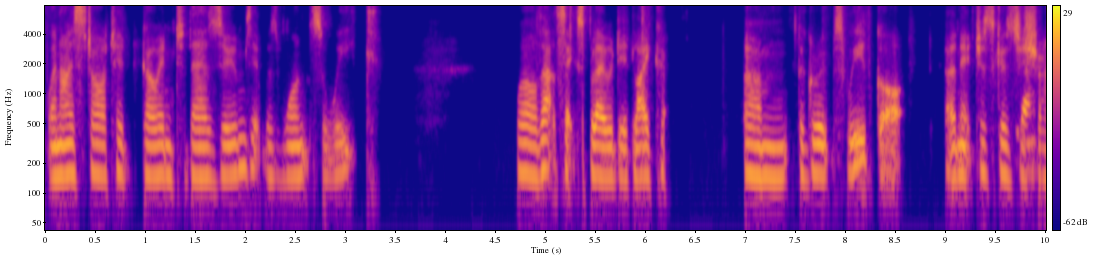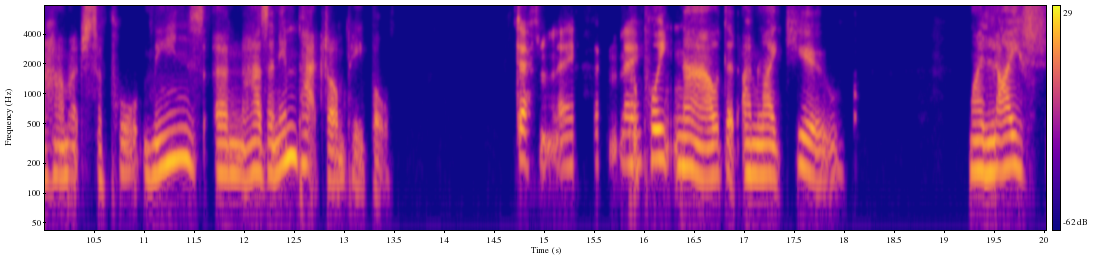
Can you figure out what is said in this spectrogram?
when I started going to their Zooms, it was once a week. Well, that's exploded like um, the groups we've got. And it just goes to yeah. show how much support means and has an impact on people. Definitely. Definitely. The point now that I'm like you, my life,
